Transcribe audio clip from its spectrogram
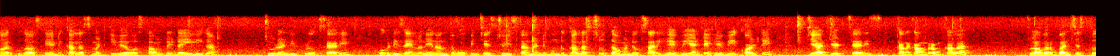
మార్పుగా వస్తాయండి. కలర్స్ మట్టికి ఇవే వస్తూ ఉంటాయి డైలీగా. చూడండి ఇప్పుడు ఒకసారి ఒక డిజైన్లో నేను అంతా ఓపెన్ చేసి చూపిస్తానండి. ముందు కలర్స్ చూద్దామండి. ఒకసారి హెవీ అంటే హెవీ క్వాలిటీ జార్జెట్ శారీస్. కనకాంబరం కలర్ ఫ్లవర్ బంచెస్తో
